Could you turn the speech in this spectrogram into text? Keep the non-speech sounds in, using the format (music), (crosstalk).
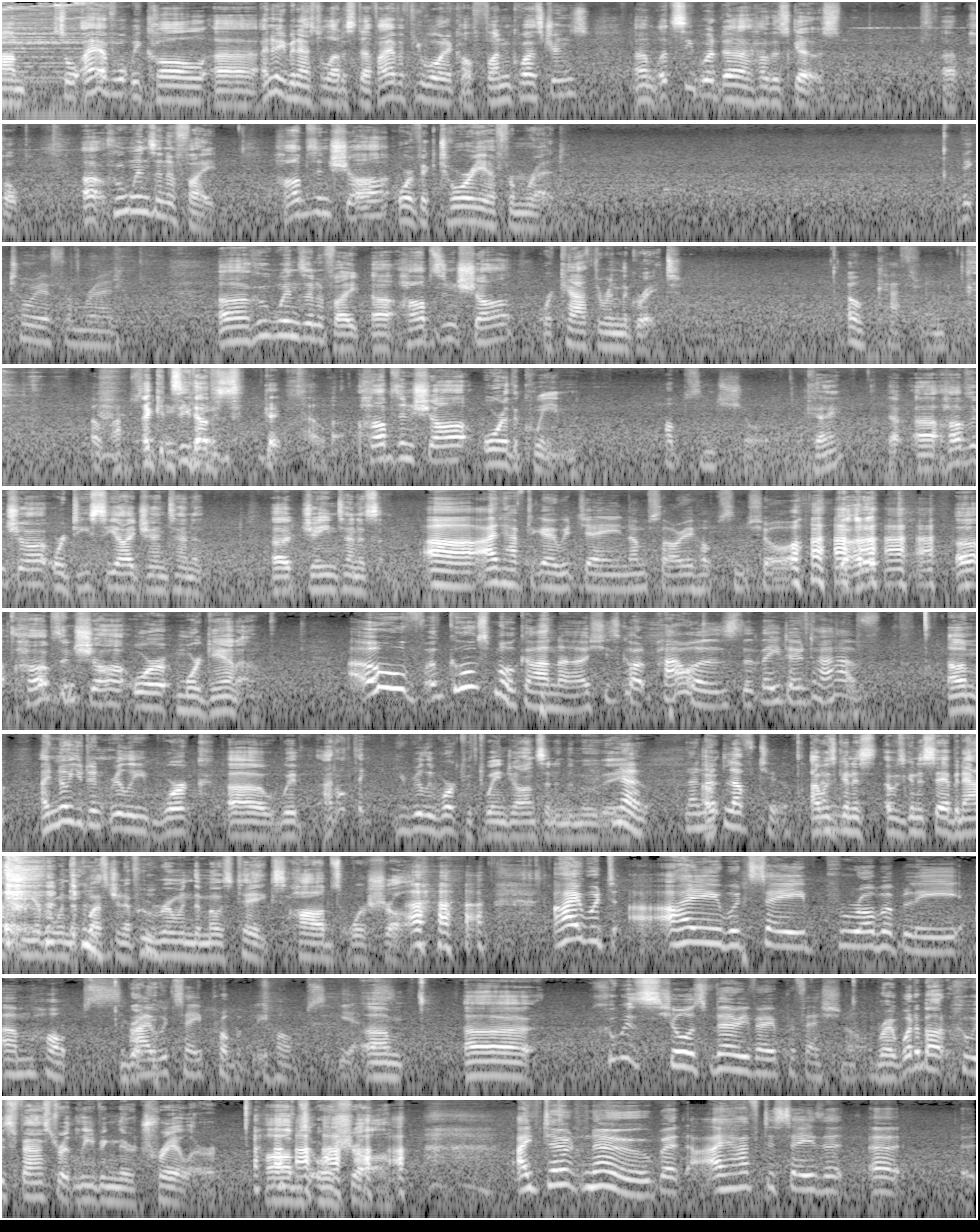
Um, so I have what we call, uh, I know you've been asked a lot of stuff. I have a few what I call fun questions. Um, let's see what uh, how this goes. Uh, Hope. Uh, who wins in a fight? Hobbs and Shaw or Victoria from Red? Victoria from Red. Uh, who wins in a fight? Uh, Hobbs and Shaw or Catherine the Great? Oh, Catherine. Oh, absolutely. (laughs) I can see this. Okay. Oh. Hobbs and Shaw or the Queen? Hobbs and Shaw. Okay. Uh, Hobbs Shaw or DCI Jen Tenn- uh, Jane Tennyson? Uh, I'd have to go with Jane. I'm sorry, Hobson Shaw. Got it. (laughs) Uh, Hobbs and Shaw or Morgana? oh, of course, Morgana. She's got powers that they don't have. Um, I know you didn't really work uh, with. I don't think you really worked with Dwayne Johnson in the movie. No, and I'd love to. I was gonna. I was gonna say I've been asking everyone the (coughs) question of who ruined the most takes, Hobbs or Shaw. (laughs) I would, I would say probably um, Hobbs. Right. I would say probably Hobbs. Yes. Um, uh, who is Shaw's very, very professional. right? What about who is faster at leaving their trailer, Hobbs or (laughs) Shaw? I don't know, but I have to say that uh,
